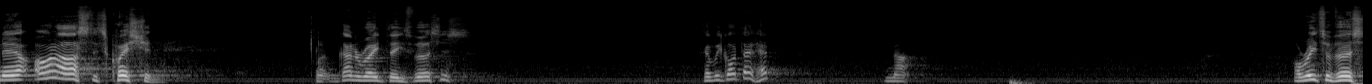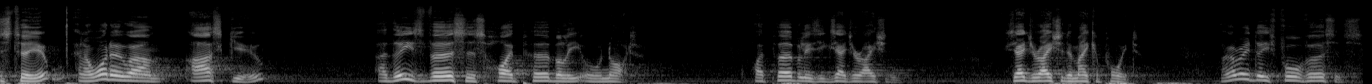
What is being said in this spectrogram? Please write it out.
Now, I want to ask this question. I'm going to read these verses. Have we got that happy? No. I'll read some verses to you, and I want to um, ask you are these verses hyperbole or not? Hyperbole is exaggeration, exaggeration to make a point. I'm going to read these four verses.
